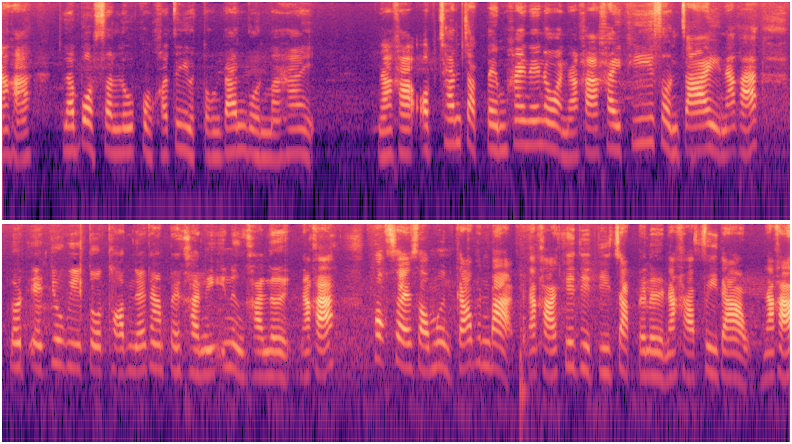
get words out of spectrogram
นะคะ แล้วบทซันรูฟของเขาจะอยู่ตรงด้านบนมาให้ นะคะออปชันจัดเต็มให้แน่นอนนะคะ ใครที่สนใจนะคะ รถ SUV ตัวท็อปแนะนำเป็นคันนี้อีกหนึ่งคันเลยนะคะ629,000 บาทนะคะเครดิตดีจับไปเลยนะคะฟรีดาวนะคะ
